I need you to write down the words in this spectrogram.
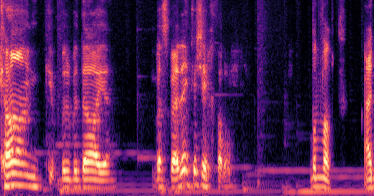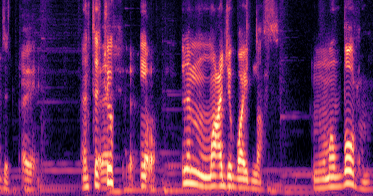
كانج بالبداية بس بعدين كل شيء اخترب بالضبط. عدل اي أنت تشوف. فيلم ما عجب وايد ناس. من منظورهم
